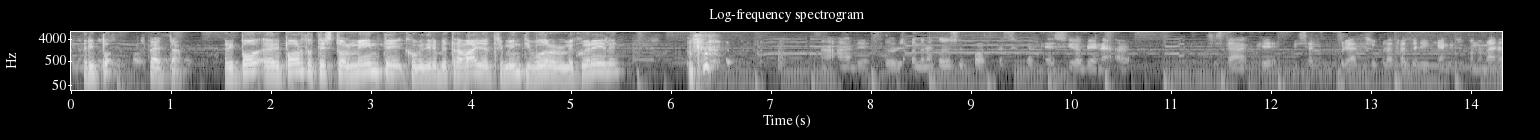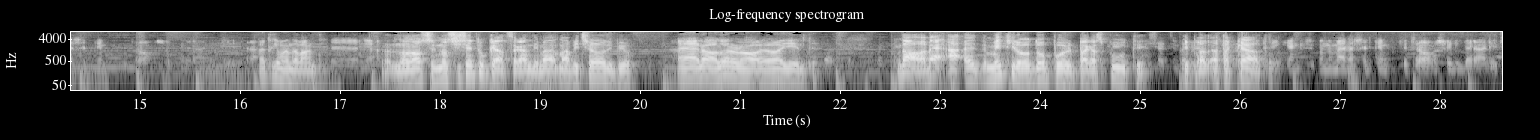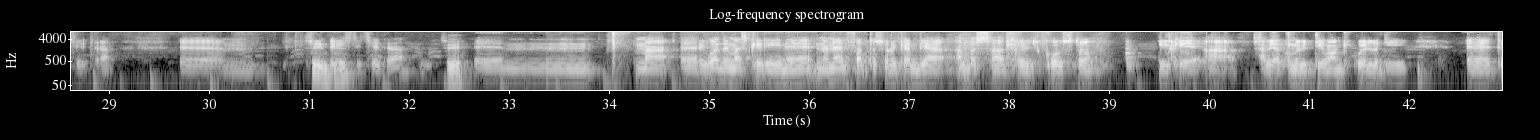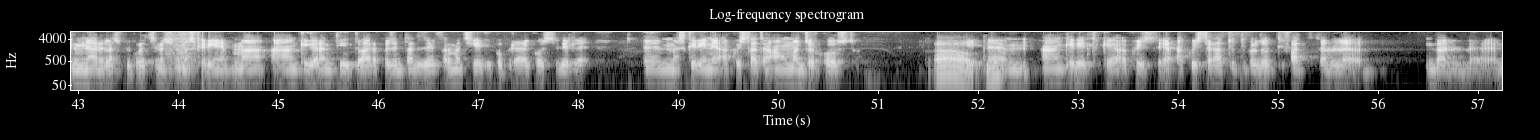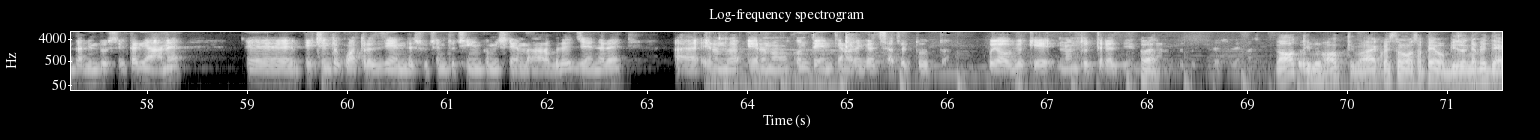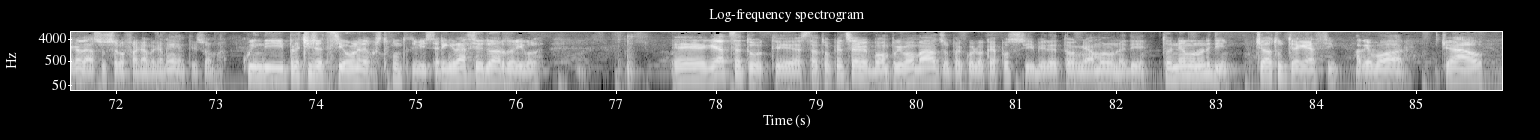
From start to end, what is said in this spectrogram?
Ripo- aspetta, Ripo- riporto testualmente, come direbbe Travaglio, altrimenti volano le querele. ah, ah, devo rispondere una cosa sul podcast, perché sì, va bene sta che vi siete infuriati su quella frase lì che anche secondo me lascia il tempo superare, Aspetta che mando avanti. Non, ho, non, si sente un cazzo, Randy, ma, ma avvicinalo di più. Eh no, allora no, allora niente. No, vabbè, ah, eh, mettilo dopo il parasputi, tipo attaccato. Che anche secondo me lascia il tempo che trovo sui liberali, eccetera. Ehm, Senti? eccetera. Sì. Ehm, ma eh, riguardo le mascherine, non è il fatto solo che abbia abbassato il costo il che ha, aveva come obiettivo anche quello di eh, terminare la speculazione sulle mascherine, ma ha anche garantito ai rappresentanti delle farmacie che coprirà i costi delle eh, mascherine acquistate a un maggior costo. Ah, e, ehm, ha anche detto che acquist- acquisterà tutti i prodotti fatti dal, dal, dalle industrie italiane eh, e 104 aziende su 105 mi sembra, una roba del genere, eh, erano, erano, contenti, hanno ringraziato il tutto. Poi ovvio che non tutte le aziende Vabbè. hanno Ottimo, ottimo, eh, questo non lo sapevo, bisogna vedere adesso se lo farà veramente. Insomma. Quindi precisazione da questo punto di vista. Ringrazio Edoardo Rivola. E grazie a tutti, è stato un piacere, buon primo maggio per quello che è possibile, torniamo lunedì. Torniamo lunedì. Ciao a tutti ragazzi. A revoir. Ciao.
